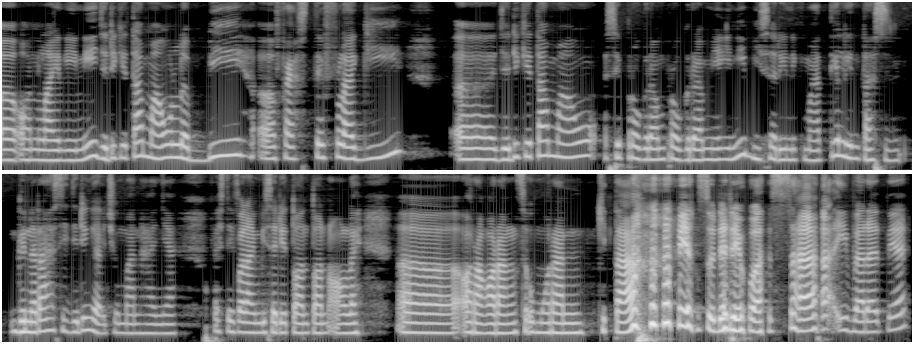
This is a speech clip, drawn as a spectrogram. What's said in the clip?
online ini, jadi kita mau lebih uh, festif lagi Uh, jadi kita mau si program-programnya ini bisa dinikmati lintas generasi. Jadi nggak cuman hanya festival yang bisa ditonton oleh uh, orang-orang seumuran kita yang sudah dewasa ibaratnya,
